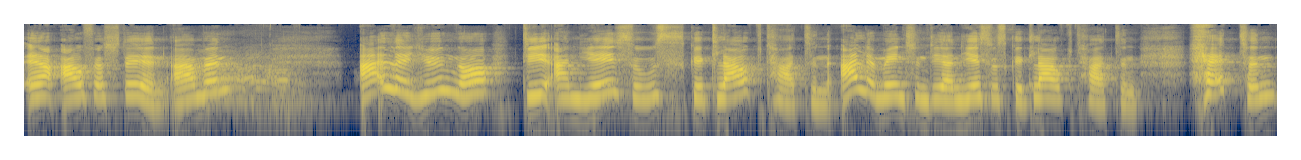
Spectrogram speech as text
er auferstehen. Amen. Alle Jünger, die an Jesus geglaubt hatten, alle Menschen, die an Jesus geglaubt hatten, hätten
